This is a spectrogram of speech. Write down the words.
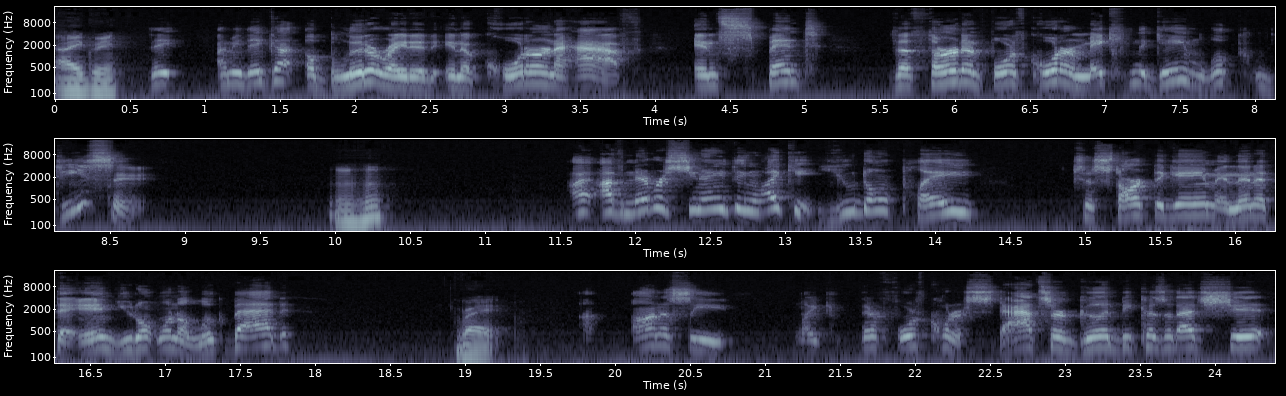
I agree. They I mean they got obliterated in a quarter and a half and spent the third and fourth quarter making the game look decent. Mm-hmm. I, I've never seen anything like it. You don't play to start the game and then at the end you don't want to look bad. Right. Honestly, like their fourth quarter stats are good because of that shit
